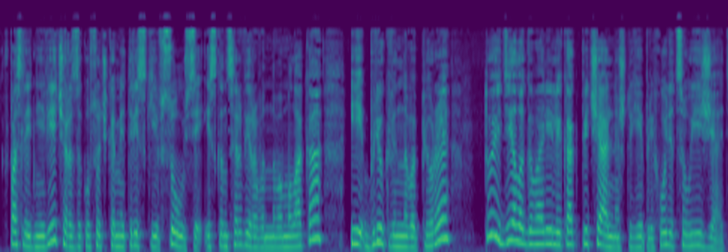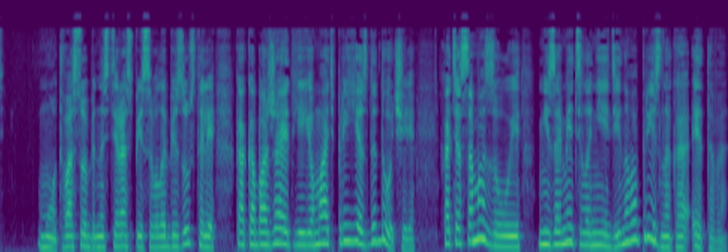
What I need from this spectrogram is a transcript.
В последний вечер за кусочками трески в соусе из консервированного молока и брюквенного пюре то и дело говорили, как печально, что ей приходится уезжать. Мот в особенности расписывала без устали, как обожает ее мать приезды дочери, хотя сама Зоуи не заметила ни единого признака этого,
